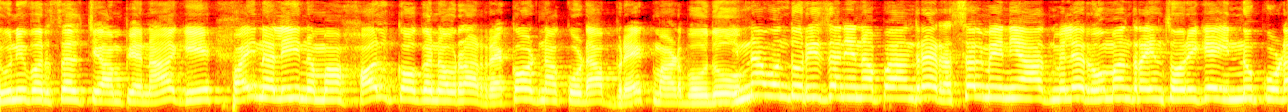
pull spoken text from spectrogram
ಯೂನಿವರ್ಸಲ್ ಚಾಂಪಿಯನ್ ಆಗಿ ಫೈನಲಿ ನಮ್ಮ ಹಾಲ್ಕ್ ಕೋಗನ್ ಅವರ ರೆಕಾರ್ಡ್ನ ಕೂಡ ಬ್ರೇಕ್ ಮಾಡಬಹುದು ಇನ್ನ ಒಂದು ರೀಸನ್ ಏನಪ್ಪಾ ಅಂದ್ರೆ ರಸಲ್ ಮೇನಿಯಾ ಆದ್ಮೇಲೆ ರೋಮನ್ ರೈನ್ಸ್ ಅವರಿಗೆ ಇನ್ನು ಕೂಡ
